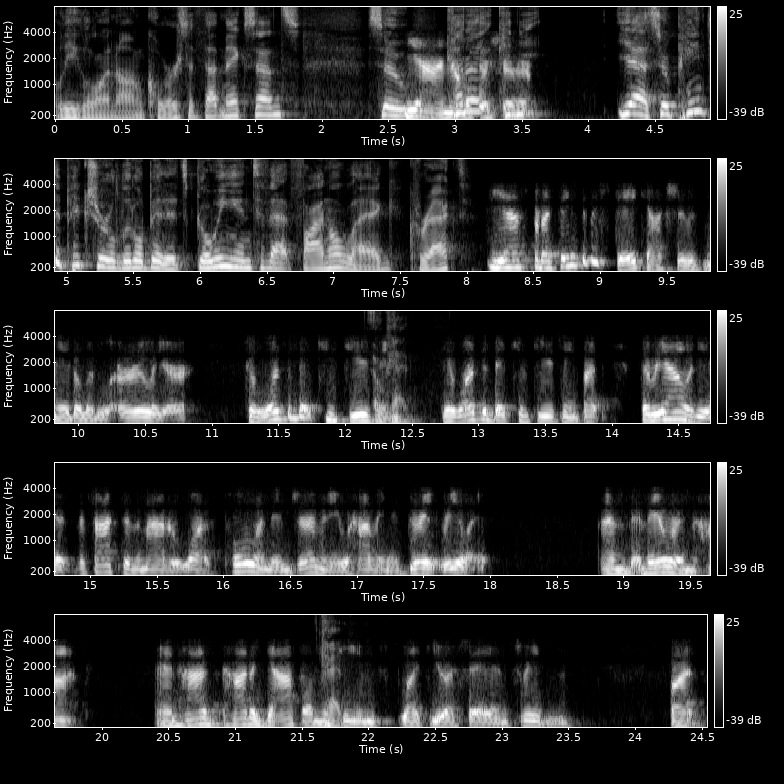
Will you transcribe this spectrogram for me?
legal and on course, if that makes sense. So yeah, no, kinda, for sure. Yeah, so paint the picture a little bit. It's going into that final leg, correct? Yes, but I think the mistake actually was made a little earlier. So it was a bit confusing. Okay. It was a bit confusing, but the reality, the fact of the matter was, Poland and Germany were having a great relay, and they were in the hunt, and had had a gap on okay. the teams like USA and Sweden, but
